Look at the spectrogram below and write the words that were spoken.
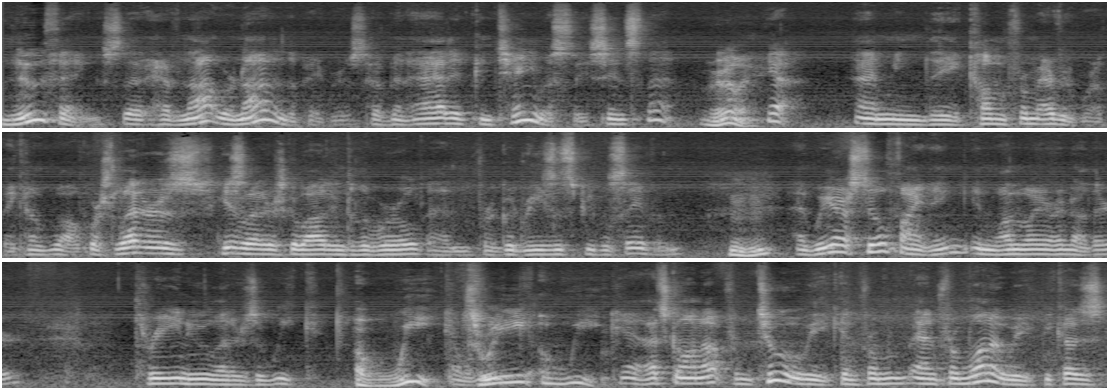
new things that have not were not in the papers have been added continuously since then. Really? Yeah. I mean, they come from everywhere. They come well. Of course, letters. His letters go out into the world, and for good reasons, people save them. Mm-hmm. And we are still finding, in one way or another, three new letters a week. A week, a three week. a week. Yeah, that's gone up from two a week and from and from one a week because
